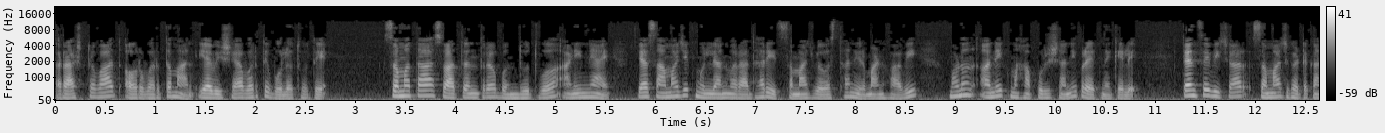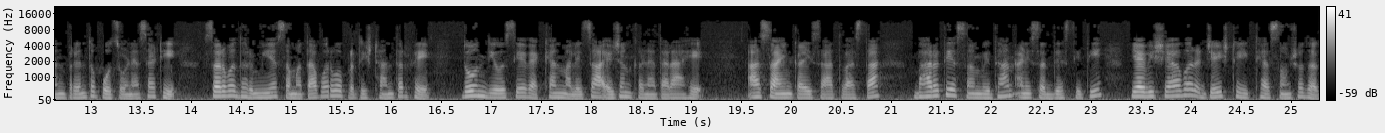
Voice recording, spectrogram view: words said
राष्ट्रवाद और वर्तमान या विषयावर ते बोलत होते. समता स्वातंत्र्य बंधुत्व आणि न्याय या सामाजिक मूल्यांवर आधारित समाजव्यवस्था निर्माण व्हावी म्हणून अनेक महापुरुषांनी प्रयत्न केले. त्यांचे विचार समाज घटकांपर्यंत पोहोचवण्यासाठी सर्वधर्मीय समतापर्व प्रतिष्ठानतर्फे दोन दिवसीय व्याख्यानमालेचं आयोजन करण्यात आलं आहे. आज सायंकाळी सात वाजता भारतीय संविधान आणि सद्यस्थिती या विषयावर ज्येष्ठ इतिहास संशोधक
